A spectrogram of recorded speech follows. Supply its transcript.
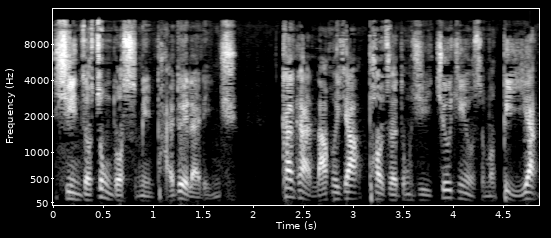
吸引着众多市民排队来领取，看看拿回家泡出来东西究竟有什么不一样。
